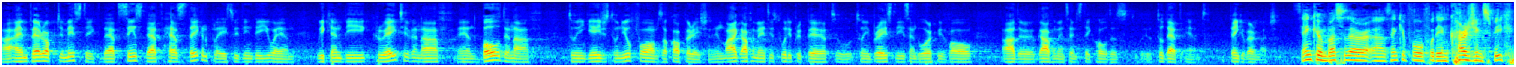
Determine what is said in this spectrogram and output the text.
Uh, I am very optimistic that since that has taken place within the UN, we can be creative enough and bold enough to engage to new forms of cooperation. And my government is fully prepared to, to embrace this and work with all other governments and stakeholders to, to that end. Thank you very much. Thank you, Ambassador. Uh, thank you for, for the encouraging speak.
